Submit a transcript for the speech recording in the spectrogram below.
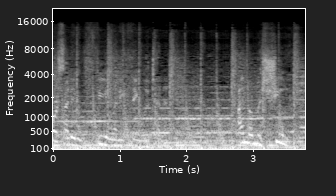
course I didn't feel anything, Lieutenant. I'm a machine.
